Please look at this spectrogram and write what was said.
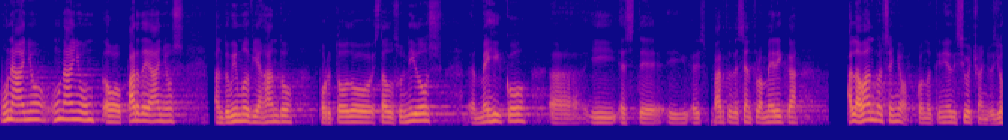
un, año, un año un, o par de años, anduvimos viajando por todo Estados Unidos, eh, México ah, y, este, y es parte de Centroamérica, alabando al Señor cuando tenía 18 años. Yo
